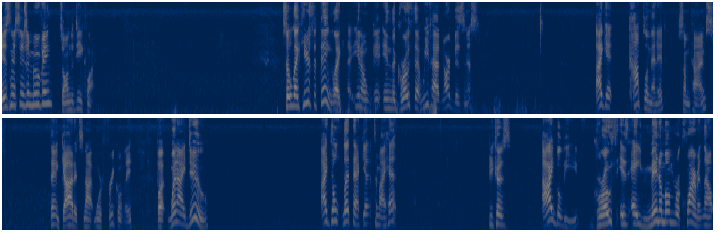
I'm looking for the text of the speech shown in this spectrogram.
Business isn't moving, it's on the decline. So, like, here's the thing like, uh, you know, in the growth that we've had in our business, I get complimented sometimes. Thank God it's not more frequently. But when I do, I don't let that get to my head because I believe growth is a minimum requirement. Now,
